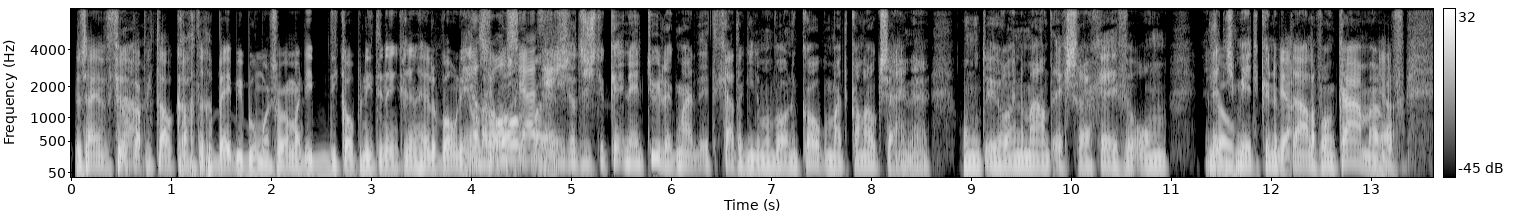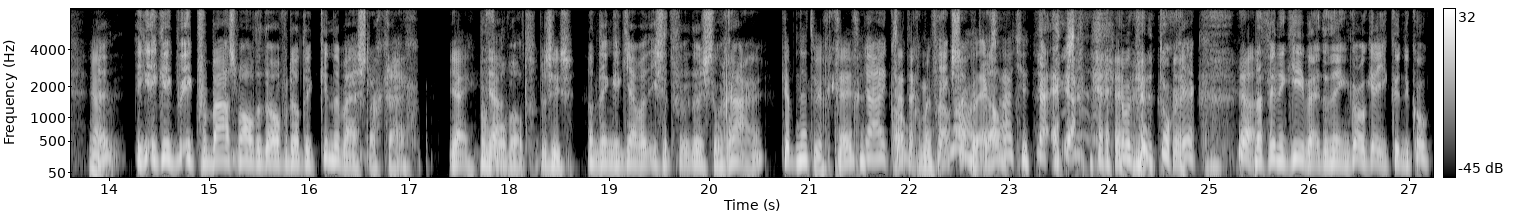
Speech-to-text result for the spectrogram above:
Er zijn veel Ja. kapitaalkrachtige babyboomers hoor, maar die, die kopen niet in één keer een hele woning. Dat ons, ja, beschikbaar Nee, dat is natuurlijk, nee, natuurlijk. Maar het gaat ook niet om een woning kopen. Maar het kan ook zijn eh 100 euro in de maand extra geven om net Zo. iets meer te kunnen Ja. betalen voor een kamer. Ja. Of, Ja. hè, ik, ik, ik, ik verbaas me altijd over dat ik kinderbijslag krijg. Jij, Bijvoorbeeld. Ja, precies. Dan denk ik, ja, wat is het voor, dat is toch raar? Ik heb het net weer gekregen. Ja, ik zei tegen mijn vrouw, Ik zag nou, een extraatje. Ja, extra. Ja, maar ik vind het toch gek. Ja. Dat vind ik hierbij. Dan denk ik ook, ja, je kunt natuurlijk ook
